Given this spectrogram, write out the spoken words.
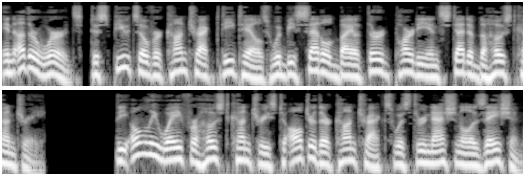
In other words, disputes over contract details would be settled by a third party instead of the host country. The only way for host countries to alter their contracts was through nationalization.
